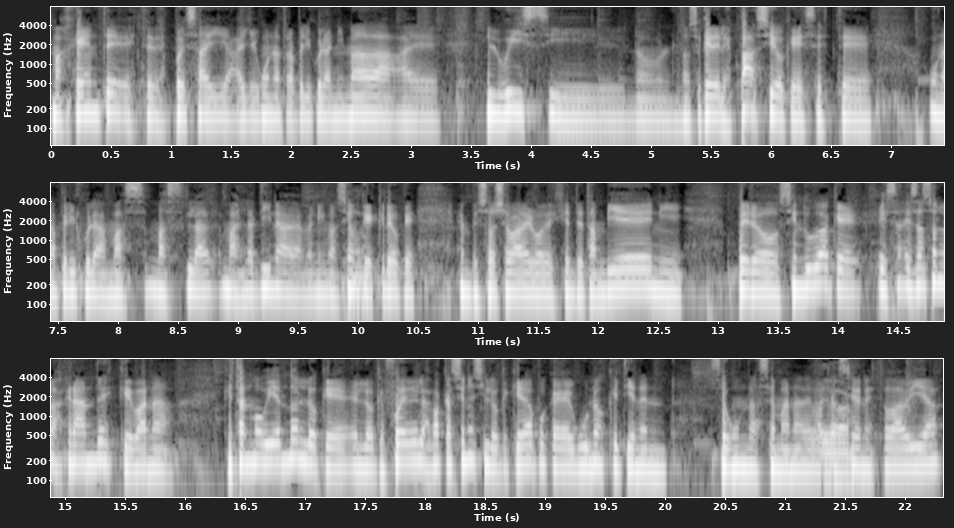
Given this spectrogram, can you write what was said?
más gente. Este, después hay, hay alguna otra película animada, eh, Luis y no, no sé qué del espacio, que es este una película más más la- más latina de animación que creo que empezó a llevar algo de gente también y pero sin duda que esa- esas son las grandes que van a están moviendo en lo que en lo que fue de las vacaciones y lo que queda porque hay algunos que tienen segunda semana de vacaciones todavía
